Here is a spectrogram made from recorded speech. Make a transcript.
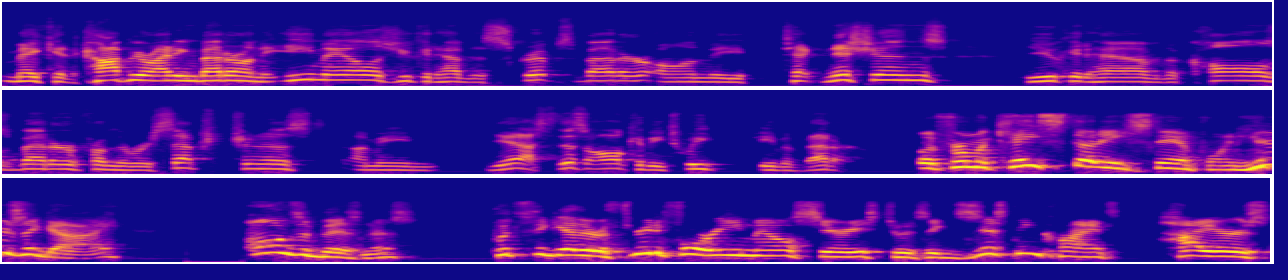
make it copywriting better on the emails. You could have the scripts better on the technicians. You could have the calls better from the receptionist. I mean, yes, this all could be tweaked even better. But from a case study standpoint, here's a guy owns a business, puts together a three to four email series to his existing clients, hires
